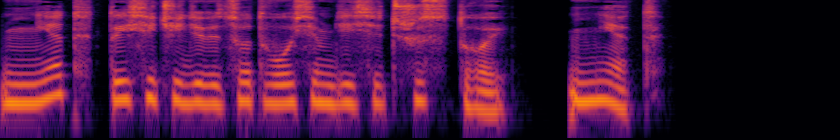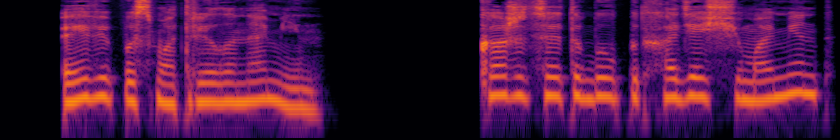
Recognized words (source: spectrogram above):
нет, 1986, нет. Эви посмотрела на Мин. Кажется, это был подходящий момент,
